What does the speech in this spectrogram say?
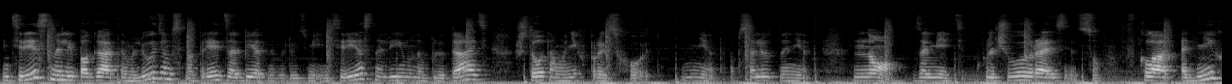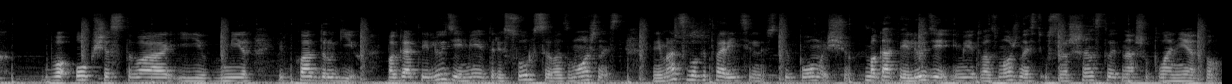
Интересно ли богатым людям смотреть за бедными людьми? Интересно ли им наблюдать, что там у них происходит? Нет, абсолютно нет. Но, заметьте, ключевую разницу. Вклад одних в общество и в мир, и вклад других. Богатые люди имеют ресурсы, возможность заниматься благотворительностью, помощью. Богатые люди имеют возможность усовершенствовать нашу планету,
